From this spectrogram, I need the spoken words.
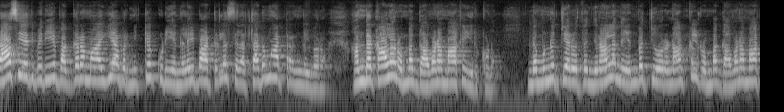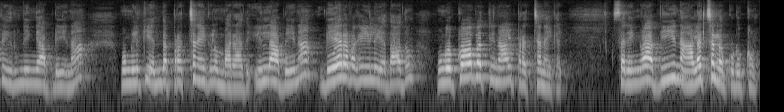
ராசி அதிபதியே வக்கரமாகி அவர் நிற்கக்கூடிய நிலைப்பாட்டில் சில தடுமாற்றங்கள் வரும். அந்த காலம் ரொம்ப கவனமாக இருக்கணும். இந்த முந்நூற்றி அறுபத்தஞ்சு நாள் அந்த எண்பத்தி ஒரு நாட்கள் ரொம்ப கவனமாக இருந்தீங்க அப்படின்னா உங்களுக்கு எந்த பிரச்சனைகளும் வராது. இல்லை அப்படின்னா வேறு வகையில் ஏதாவது உங்கள் கோபத்தினால் பிரச்சனைகள். சரிங்களா? வீண் அலைச்சலை கொடுக்கும்.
